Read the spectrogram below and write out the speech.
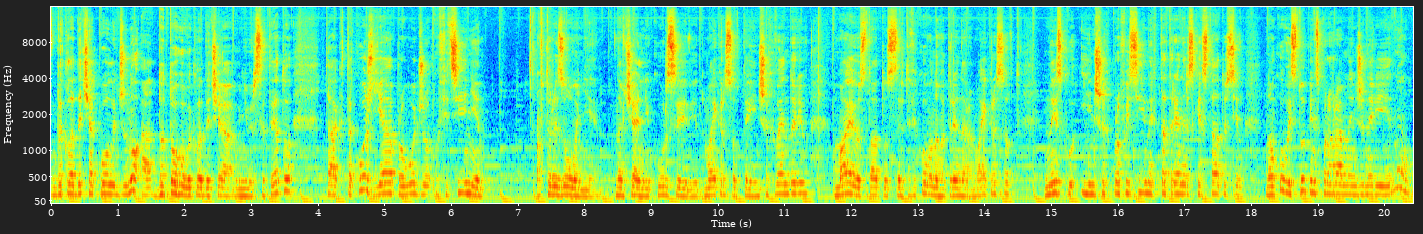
викладача коледжу, ну а до того викладача університету. Так, також я проводжу офіційні авторизовані навчальні курси від Microsoft та інших вендорів. Маю статус сертифікованого тренера Microsoft, низку інших професійних та тренерських статусів, науковий ступінь з програмної інженерії. Ну,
